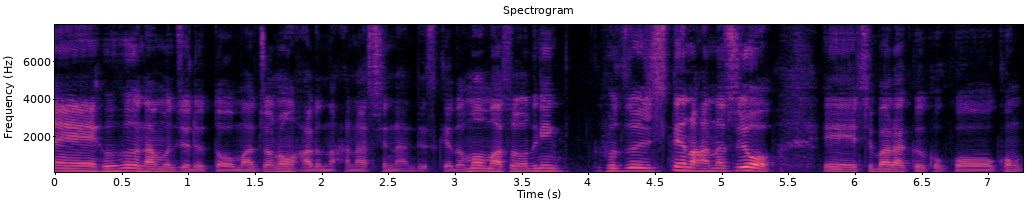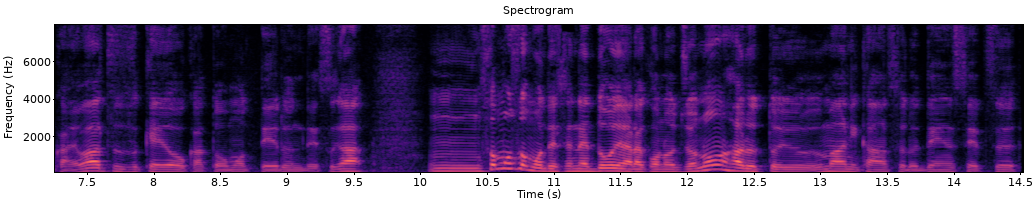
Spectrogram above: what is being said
えー、フフーナムジュルと、まあ、ジョノンハルの話なんですけども、まあ、それに付随しての話を、えー、しばらくここ、今回は続けようかと思っているんですが、うん、そもそもですね、どうやらこのジョノンハルという馬に関する伝説、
